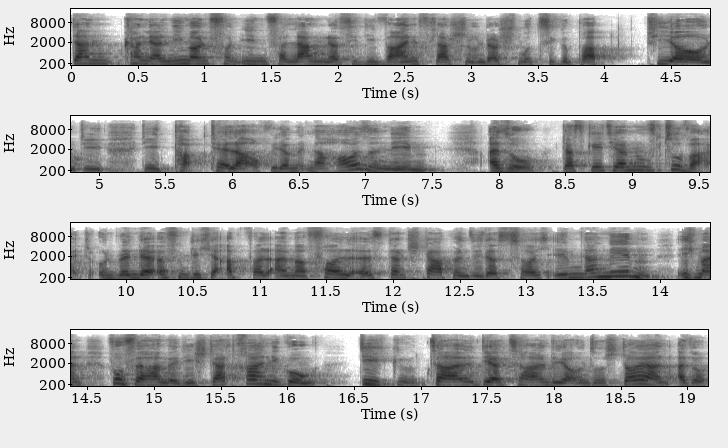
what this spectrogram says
Dann kann ja niemand von Ihnen verlangen, dass Sie die Weinflaschen und das schmutzige Papier und die, die Pappteller auch wieder mit nach Hause nehmen. Also, das geht ja nur zu weit. Und wenn der öffentliche Abfall einmal voll ist, dann stapeln Sie das Zeug eben daneben. Ich meine, wofür haben wir die Stadtreinigung? Die, der zahlen wir ja unsere Steuern. Also,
